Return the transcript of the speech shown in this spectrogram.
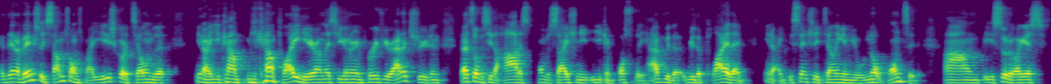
and then eventually, sometimes, mate, you just got to tell them that you know you can't you can't play here unless you're going to improve your attitude and that's obviously the hardest conversation you, you, can possibly have with a with a player that you know essentially telling him you're not wanted um but you sort of i guess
